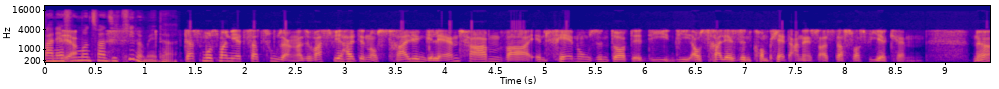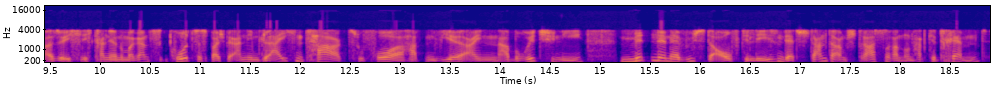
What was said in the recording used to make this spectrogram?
Waren ja, ja 25 Kilometer. Das muss man jetzt dazu sagen. Also was wir halt in Australien gelernt haben, war Entfernungen sind dort, die, die Australier sind komplett anders als das, was wir kennen. Ne? Also ich, ich kann ja nur mal ganz kurzes Beispiel. An dem gleichen Tag zuvor hatten wir einen Aborigine mitten in der Wüste aufgelesen, der stand da am Straßenrand und hat getrennt.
